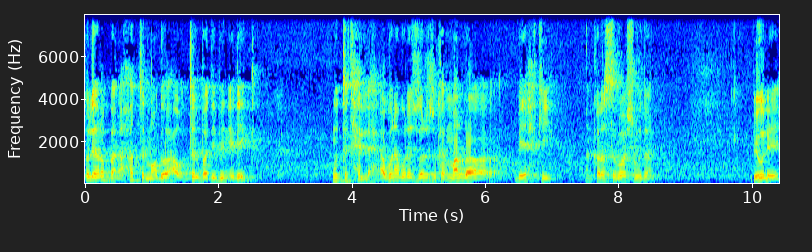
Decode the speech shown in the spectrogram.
قول يا رب أنا أحط الموضوع أو الطلبة دي بين إيديك. وانت تحلها. أبونا بولس جورج كان مرة بيحكي عن قداسه بابا شنوده بيقول إيه؟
